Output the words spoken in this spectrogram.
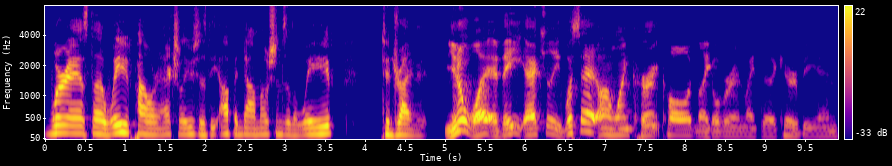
Whereas the wave power actually uses the up and down motions of the wave to drive it. You know what? If they actually, what's that on one current called? Like over in like the Caribbean,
